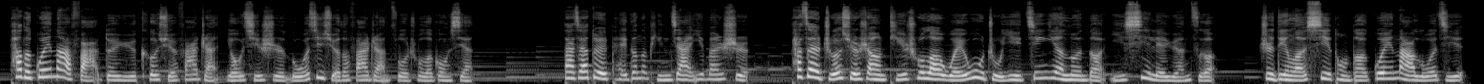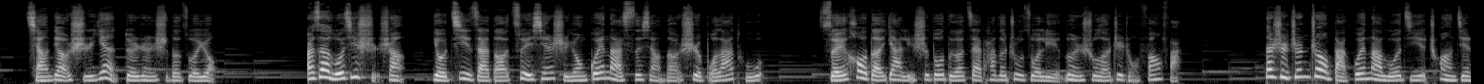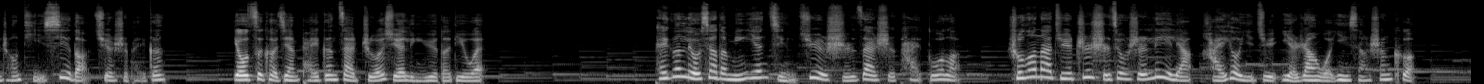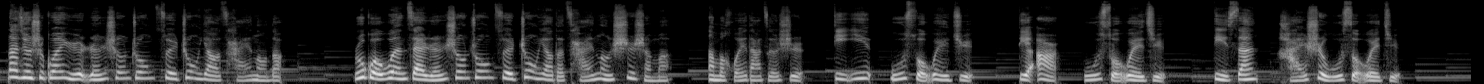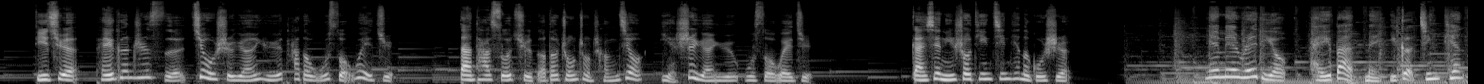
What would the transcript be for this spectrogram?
他的归纳法对于科学发展，尤其是逻辑学的发展做出了贡献。大家对培根的评价一般是，他在哲学上提出了唯物主义经验论的一系列原则，制定了系统的归纳逻辑，强调实验对认识的作用。而在逻辑史上有记载的最先使用归纳思想的是柏拉图，随后的亚里士多德在他的著作里论述了这种方法。但是真正把归纳逻辑创建成体系的却是培根，由此可见培根在哲学领域的地位。培根留下的名言警句实在是太多了，除了那句“知识就是力量”，还有一句也让我印象深刻，那就是关于人生中最重要才能的。如果问在人生中最重要的才能是什么，那么回答则是：第一，无所畏惧；第二，无所畏惧；第三，还是无所畏惧。的确，培根之死就是源于他的无所畏惧。但他所取得的种种成就，也是源于无所畏惧。感谢您收听今天的故事，咩咩 Radio 陪伴每一个今天。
